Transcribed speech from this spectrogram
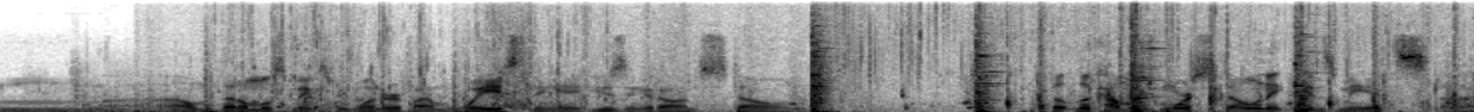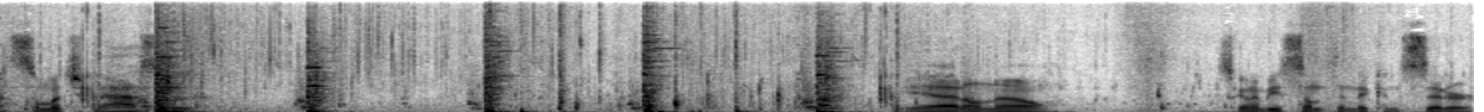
Mm, that almost makes me wonder if I'm wasting it using it on stone. But look how much more stone it gives me. It's uh, so much faster. Yeah, I don't know. It's going to be something to consider.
